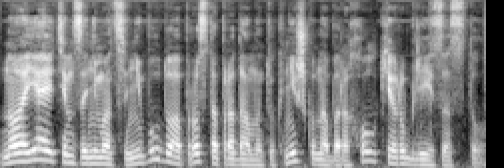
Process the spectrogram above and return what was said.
Ну а я этим заниматься не буду, а просто продам эту книжку на барахолке рублей за 100.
